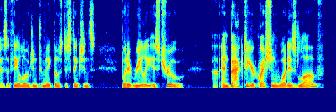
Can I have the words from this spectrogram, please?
as a theologian to make those distinctions but it really is true. Uh, and back to your question what is love?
